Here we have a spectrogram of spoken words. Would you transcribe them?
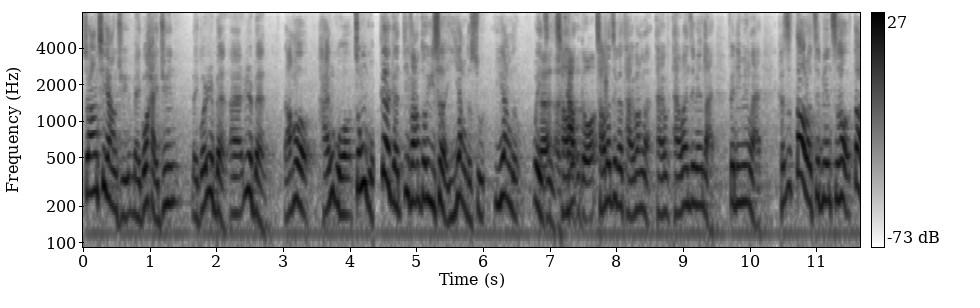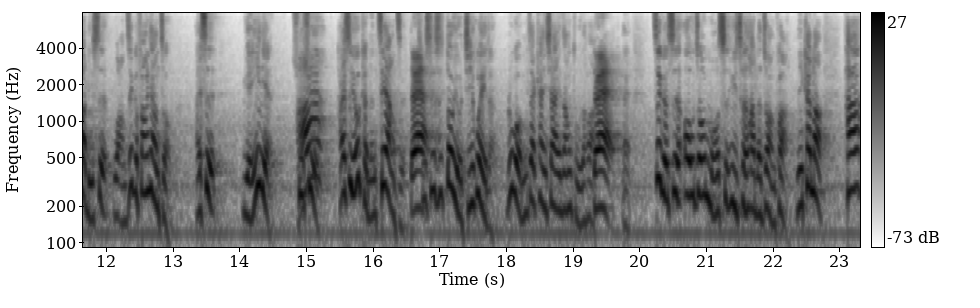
中央气象局、美国海军、美国、日本、呃日本，然后韩国、中国各个地方都预测一样的数一样的位置，朝差不多朝着这个台湾了，台台湾这边来，菲律宾来，可是到了这边之后，到底是往这个方向走，还是？远一点出去，还是有可能这样子。对，其实是都有机会的。如果我们再看下一张图的话，对，哎，这个是欧洲模式预测它的状况。你看到它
